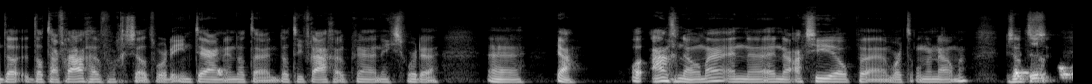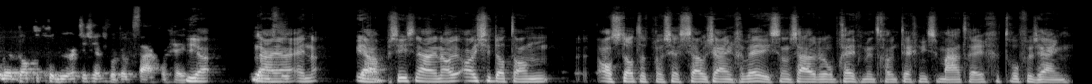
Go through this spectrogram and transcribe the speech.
dat, dat daar vragen over gesteld worden intern en dat, daar, dat die vragen ook uh, netjes worden uh, ja, aangenomen en, uh, en er actie op uh, wordt ondernomen. Dus dat, dat, dat het gebeurd is, het wordt ook vaak vergeten. Ja, nou ja, en, ja, ja, precies. Nou, en als je dat dan, als dat het proces zou zijn geweest, dan zouden er op een gegeven moment gewoon technische maatregelen getroffen zijn.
